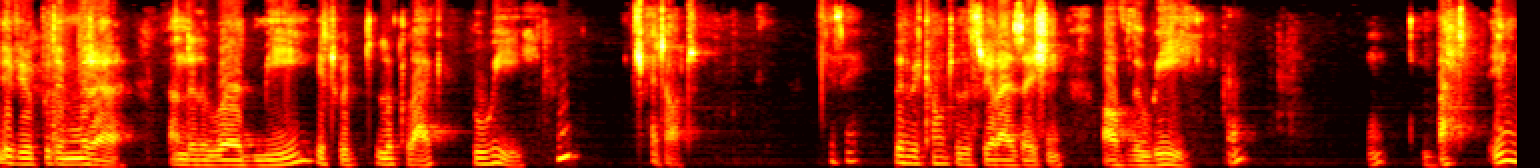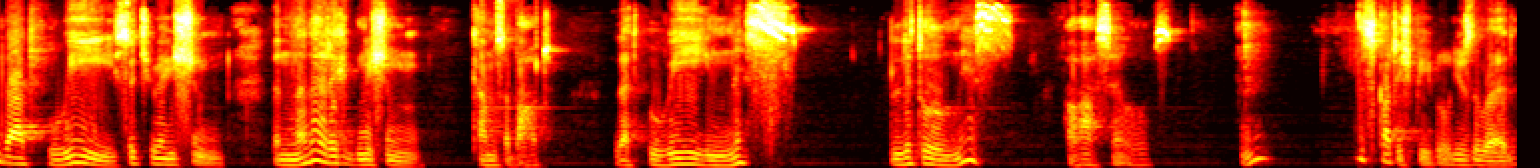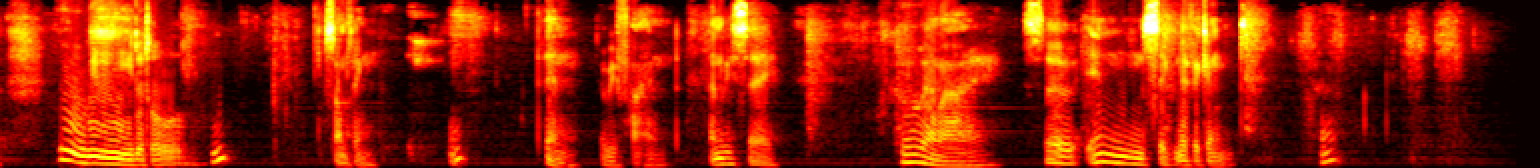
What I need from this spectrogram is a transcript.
If you put a mirror under the word me, it would look like we. Try it out. You see? Then we come to this realization of the we. But in that we situation, another recognition comes about that we-ness, littleness of ourselves. Hmm? The Scottish people use the word wee little hmm? something. Hmm? Then we find and we say, who am I? So insignificant huh?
